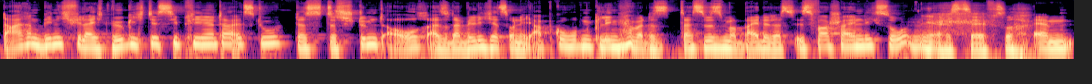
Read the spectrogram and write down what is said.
Darin bin ich vielleicht wirklich disziplinierter als du. Das, das stimmt auch. Also da will ich jetzt auch nicht abgehoben klingen, aber das, das wissen wir beide, das ist wahrscheinlich so. Ja, ist safe so. Ähm,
